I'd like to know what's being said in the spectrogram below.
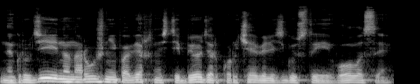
на груди и на наружной поверхности бедер курчавились густые волосы.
